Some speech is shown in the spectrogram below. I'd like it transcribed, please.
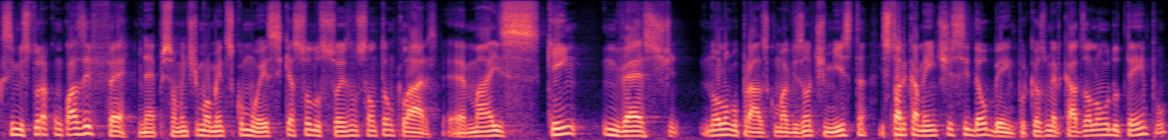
se mistura com quase fé, né, principalmente em momentos como esse que as soluções não são tão claras. É, mas quem investe no longo prazo, com uma visão otimista, historicamente se deu bem, porque os mercados ao longo do tempo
